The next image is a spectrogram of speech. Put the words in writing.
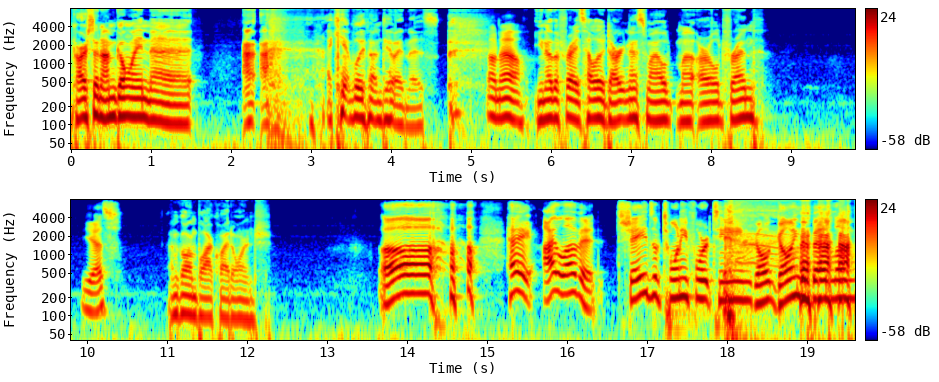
Carson, I'm going. Uh, I, I I can't believe I'm doing this. Oh no. You know the phrase "Hello, darkness," my old my our old friend. Yes. I'm going black, white, orange. Oh, hey, I love it. Shades of 2014, go, going to Bedlam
